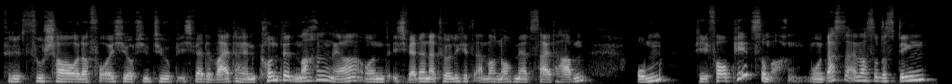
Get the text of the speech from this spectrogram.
für die Zuschauer oder für euch hier auf YouTube. Ich werde weiterhin Content machen, ja, und ich werde natürlich jetzt einfach noch mehr Zeit haben, um PvP zu machen. Und das ist einfach so das Ding,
